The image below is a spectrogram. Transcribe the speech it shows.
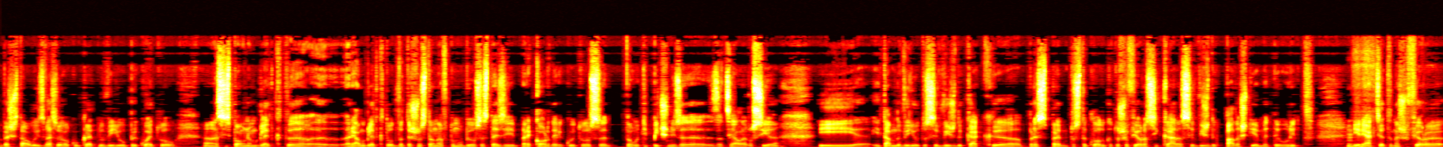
беше станало известно едно конкретно видео, при което а, си спомням гледката, а, реално гледката от вътрешността на автомобил с тези рекордери, които са много типични за, за цяла Русия. И, и там на видеото се вижда как през през предното стъкло, докато шофьора си кара, се вижда падащия метеорит и реакцията на шофьора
